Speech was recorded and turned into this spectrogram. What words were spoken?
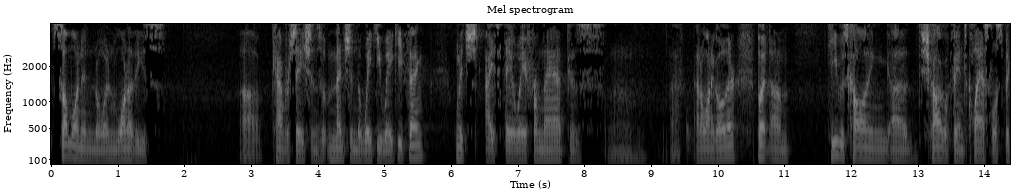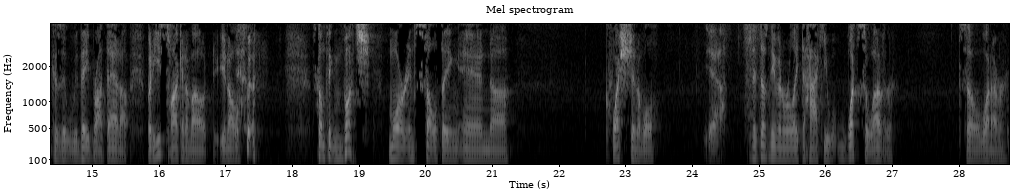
someone in in one of these uh, conversations mentioned the wakey wakey thing, which I stay away from that because uh, I don't want to go there. But um, he was calling uh, Chicago fans classless because it, they brought that up. But he's talking about you know something much more insulting and uh, questionable Yeah. that doesn't even relate to hockey whatsoever. So whatever.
